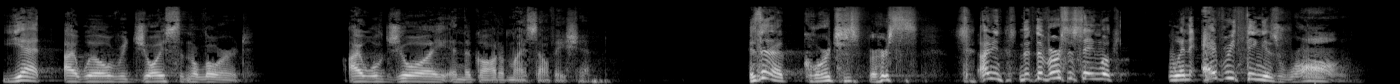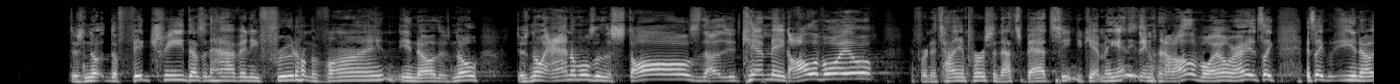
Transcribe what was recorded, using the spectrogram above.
yet I will rejoice in the Lord. I will joy in the God of my salvation. Isn't that a gorgeous verse? I mean, the, the verse is saying, look, when everything is wrong, there's no, the fig tree doesn't have any fruit on the vine, you know, there's no, there's no animals in the stalls, you can't make olive oil. For an Italian person, that's bad scene. You can't make anything without olive oil, right? It's like, it's like, you know,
